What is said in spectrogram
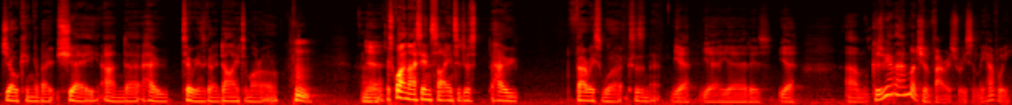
joking about Shae and uh, how Tyrion's going to die tomorrow. Hmm. Um, Yeah. it's quite a nice insight into just how Varys works, isn't it? Yeah, yeah, yeah, it is. Yeah. Because we haven't had much of Varys recently, have we?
